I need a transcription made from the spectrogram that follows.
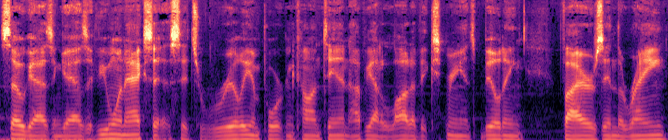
So, guys and gals, if you want access, it's really important content. I've got a lot of experience building fires in the rain.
